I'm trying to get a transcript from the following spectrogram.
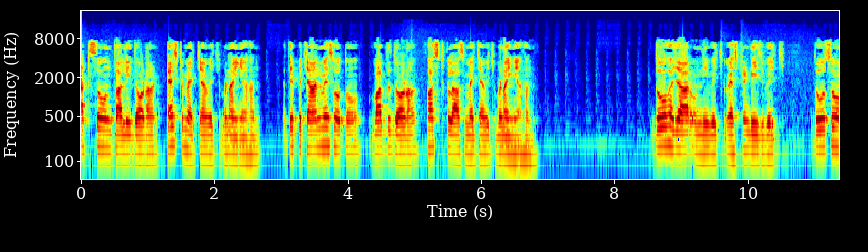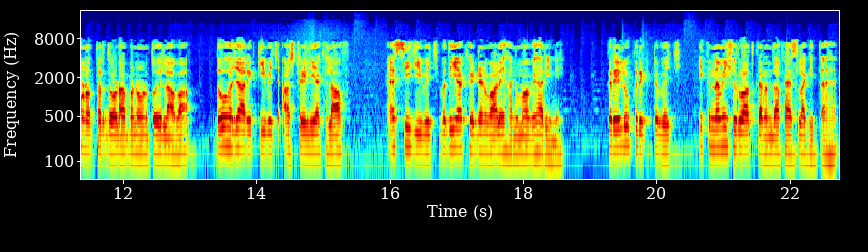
839 ਦੌੜਾਂ ਟੈਸਟ ਮੈਚਾਂ ਵਿੱਚ ਬਣਾਈਆਂ ਹਨ ਅਤੇ 9500 ਤੋਂ ਵੱਧ ਦੌੜਾਂ ਫਸਟ ਕਲਾਸ ਮੈਚਾਂ ਵਿੱਚ ਬਣਾਈਆਂ ਹਨ। 2019 ਵਿੱਚ ਵੈਸਟਇੰਡੀਜ਼ ਵਿੱਚ 269 ਦੌੜਾਂ ਬਣਾਉਣ ਤੋਂ ਇਲਾਵਾ 2021 ਵਿੱਚ ਆਸਟ੍ਰੇਲੀਆ ਖਿਲਾਫ SCG ਵਿੱਚ ਵਧੀਆ ਖੇਡਣ ਵਾਲੇ ਹਨੁਮਾ ਵਿਹਾਰੀ ਨੇ। ਘਰੇਲੂ ਕ੍ਰਿਕਟ ਵਿੱਚ ਇੱਕ ਨਵੀਂ ਸ਼ੁਰੂਆਤ ਕਰਨ ਦਾ ਫੈਸਲਾ ਕੀਤਾ ਹੈ।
